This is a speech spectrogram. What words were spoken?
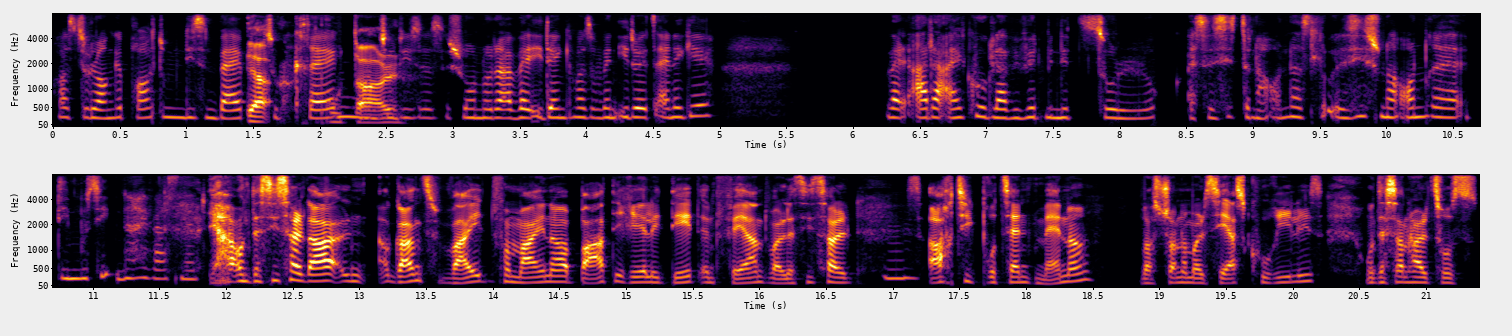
Hast du lange gebraucht, um diesen Vibe Ja, zu kriegen? Und so dieses schon, oder? Weil ich denke mal so, wenn ich da jetzt reingehe, weil auch der Alkohol, glaube ich, wird mir nicht so lock. Also es ist dann auch anders, es ist schon eine andere, die Musik, nein, ich weiß nicht. Ja, und das ist halt da ganz weit von meiner Party-Realität entfernt, weil es ist halt Mhm. 80% Männer, was schon einmal sehr skurril ist. Und das sind halt so s-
